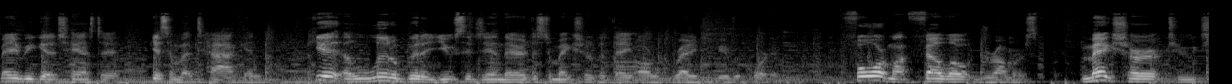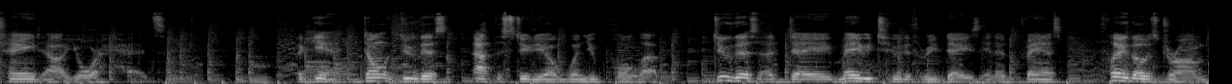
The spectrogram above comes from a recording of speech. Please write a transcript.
maybe get a chance to get some attack and get a little bit of usage in there just to make sure that they are ready to be recorded. For my fellow drummers, make sure to change out your heads. Again, don't do this at the studio when you pull up. Do this a day, maybe two to three days in advance. Play those drums,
